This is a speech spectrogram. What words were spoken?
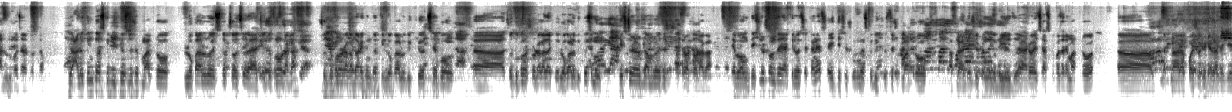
আলুর বাজার দরদাম। আলু কিন্তু আজকে বিক্রি হচ্ছে দর্শক মাত্র লোকাল আলু রয়েছে চোদ্দ পনেরো টাকা। চোদ্দ পনেরো টাকা দরে কিন্তু আর কি লোকাল আলু বিক্রি হচ্ছে এবং চোদ্দ পনেরো ষোলো টাকা দরে লোকাল আলু বিক্রি হচ্ছে এবং এক্সট্রার দাম রয়েছে সতেরো আঠারো টাকা। এবং দেশি রসুন যে আর কি রয়েছে এখানে, সেই দেশি রসুন আজকে বিক্রি হচ্ছে মাত্র আপনার দেশি রসুন কিন্তু রয়েছে আজকে বাজারে মাত্র আপনার পঁয়ষট্টি টাকা থেকে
